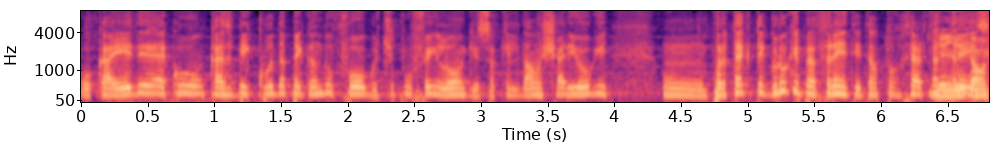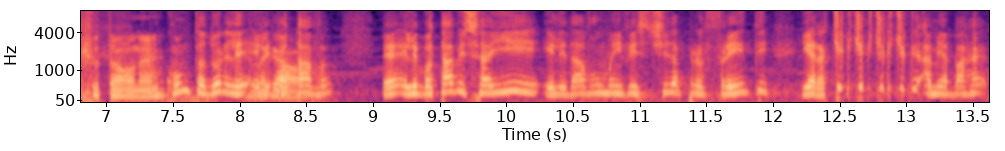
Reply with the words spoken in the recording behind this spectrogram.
O Kaede é com, com as bicudas pegando fogo, tipo o Fenlong, só que ele dá um Sharyugi, um Protect Grook pra frente, então tu acerta E três. ele dá um chutão, né? O computador, ele, É ele botava. é, ele botava isso aí, ele dava uma investida pra frente e era tic tic tic tic. A minha barra,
